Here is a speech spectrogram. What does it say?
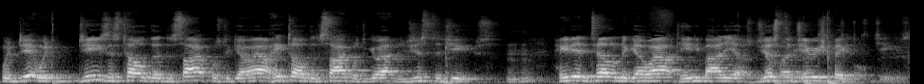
when Je- when Jesus told the disciples to go out, he told the disciples to go out to just the Jews. He didn't tell them to go out to anybody else, just Nobody the Jewish else, people. just Jews.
